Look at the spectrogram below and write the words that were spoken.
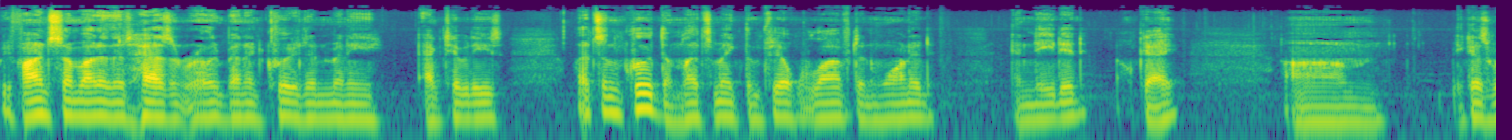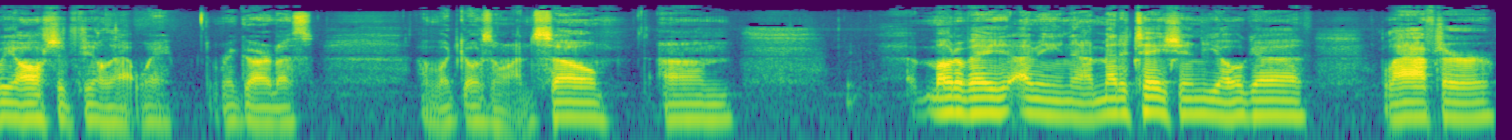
We find somebody that hasn't really been included in many activities. Let's include them. Let's make them feel loved and wanted and needed. Okay, um, because we all should feel that way, regardless of what goes on. So. Um, motivate, I mean, uh, meditation, yoga, laughter.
